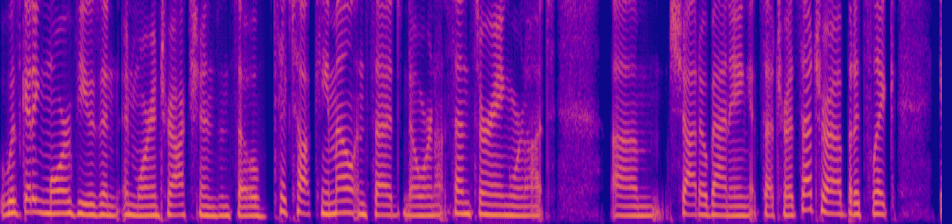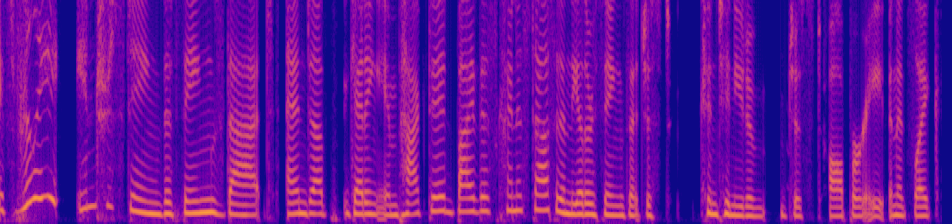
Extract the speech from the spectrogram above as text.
was getting more views and, and more interactions. And so TikTok came out and said, no, we're not censoring, we're not um, shadow banning, et cetera, et cetera. But it's like, it's really interesting the things that end up getting impacted by this kind of stuff and then the other things that just continue to just operate. And it's like,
